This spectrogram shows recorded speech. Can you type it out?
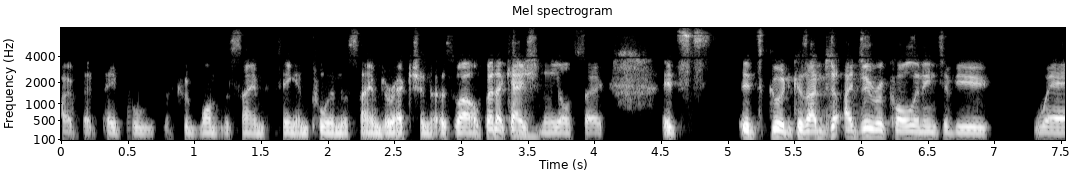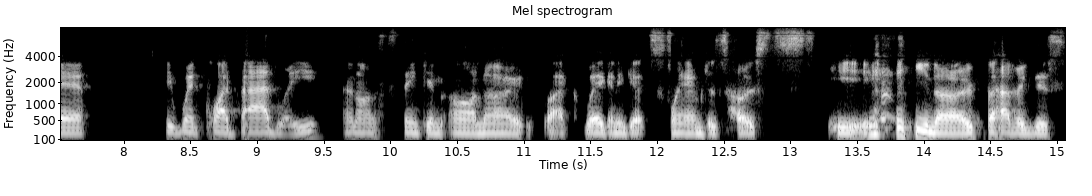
hope that people could want the same thing and pull in the same direction as well. Mm. But occasionally, also, it's it's good because I, do- I do recall an interview where it went quite badly, and I was thinking, oh no, like we're going to get slammed as hosts here, you know, for having this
